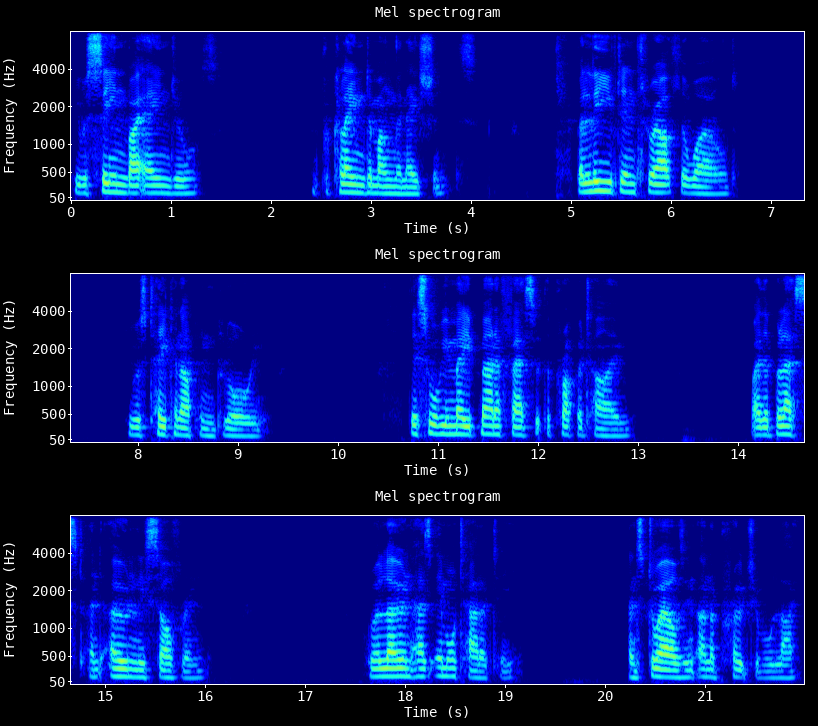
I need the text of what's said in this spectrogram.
He was seen by angels and proclaimed among the nations, believed in throughout the world. He was taken up in glory. This will be made manifest at the proper time by the blessed and only Sovereign, who alone has immortality and dwells in unapproachable light.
